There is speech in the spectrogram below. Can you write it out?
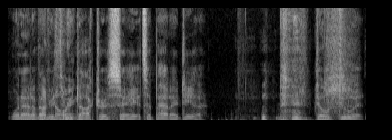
One out of every three doctors say it's a bad idea. don't do it.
